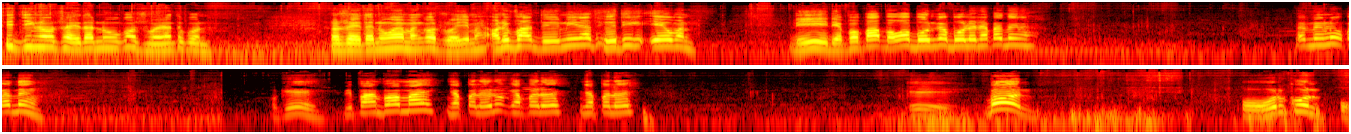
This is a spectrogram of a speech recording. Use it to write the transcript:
ที่จริงเราใส่ตะนูก็สวยนะทุกคน เราใส่ตะนูให้มันก็สวยใช่ไหมเอาที่ฟันถือนี่นะถือที่เอวมัน ดี เดี๋ยวพอป้าบอกว่าบนก็บนเลยนะแป๊บนึงนะแป๊บนึงลูกแป๊บนึงโอ เคนี่ปานพร้อมไหมหยับไปเลยลูกหยับไปเลยหยับไปเลยโอเคบนโอ้ทุกคนโอ้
